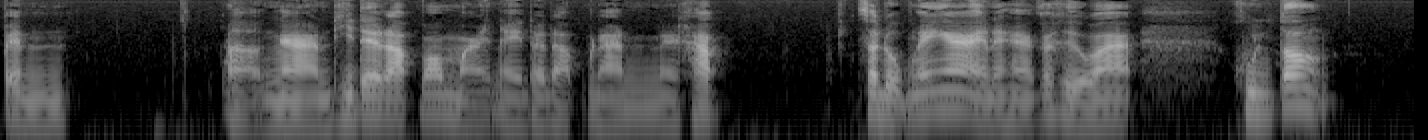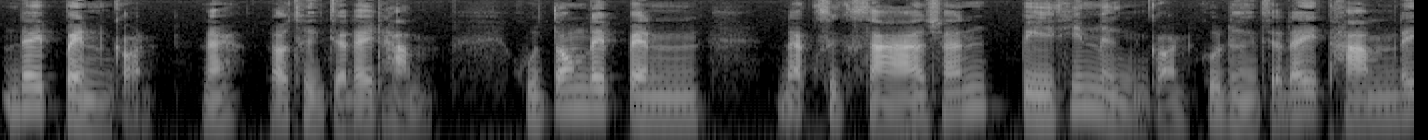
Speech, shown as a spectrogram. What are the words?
เป็นงานที่ได้รับมอบหมายในระดับนั้นนะครับ สรุปง่ายๆนะฮะก็คือว่าคุณต้องได้เป็นก่อน นะแล้วถึงจะได้ทำคุณต้องได้เป็นนักศึกษาชั้นปีที่ 1 ก่อน คุณถึงจะได้ทำได้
